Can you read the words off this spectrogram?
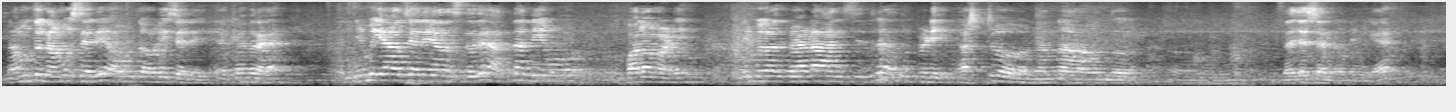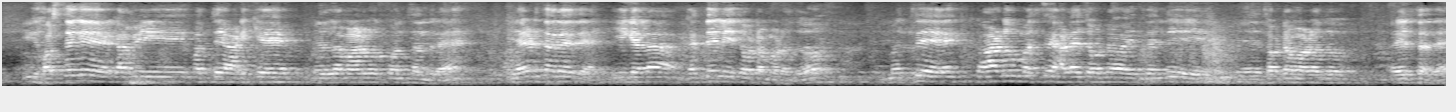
ನಮ್ಮದು ನಮಗೆ ಸರಿ ಅವ್ರದ್ದು ಅವ್ರಿಗೆ ಸರಿ. ಯಾಕೆಂದರೆ ನಿಮಗೆ ಯಾವ್ದು ಸರಿ ಅನಿಸ್ತದೆ ಅದನ್ನ ನೀವು ಫಾಲೋ ಮಾಡಿ. ನಿಮಗೆ ಅದು ಬೇಡ ಅನಿಸಿದ್ರೆ ಅದು ಬಿಡಿ. ಅಷ್ಟು ನನ್ನ ಒಂದು ಸಜೆಷನ್ ನಿಮಗೆ. ಈಗ ಹೊಸದಾಗೆ ಕಾಫಿ ಮತ್ತು ಅಡಿಕೆ ಎಲ್ಲ ಮಾಡಬೇಕು ಅಂತಂದ್ರೆ ಎರಡು ಥರ ಇದೆ. ಈಗೆಲ್ಲ ಗದ್ದೆಯಲ್ಲಿ ತೋಟ ಮಾಡೋದು, ಮತ್ತೆ ಕಾಡು ಮತ್ತೆ ಹಳೆ ತೋಟ ಇದ್ದಲ್ಲಿ ತೋಟ ಮಾಡೋದು ಇರ್ತದೆ.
